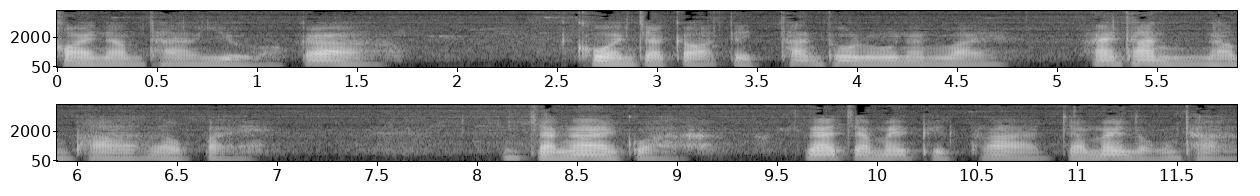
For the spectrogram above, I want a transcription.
คอยนำทางอยู่ ก็ควรจะเกาะติดท่านผู้รู้นั้นไว้ ให้ท่านนำพาเราไป จะง่ายกว่า และจะไม่ผิดพลาดจะไม่หลงทาง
